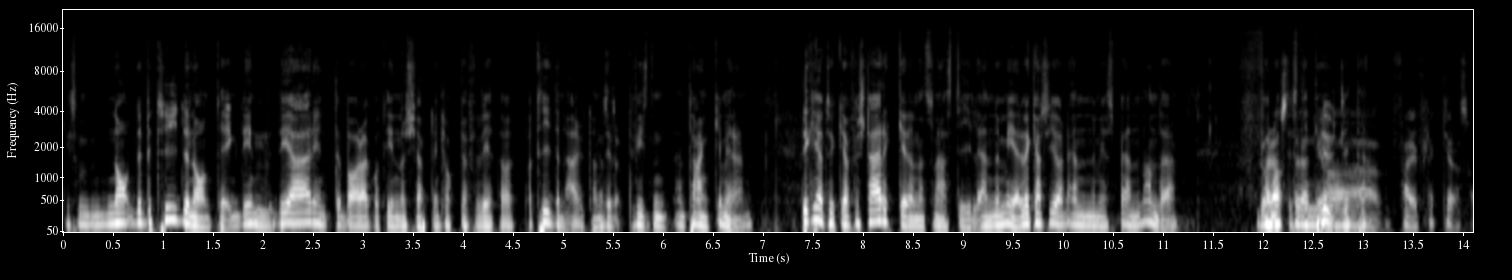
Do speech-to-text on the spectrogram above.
Liksom, no, det betyder någonting. Det är, inte, Mm. det är inte bara gått in och köpt en klocka för att veta vad, tiden är, utan det, det. det finns en, en tanke med den. Det kan jag tycka förstärker en sån här stil ännu mer, eller kanske gör den ännu mer spännande. Då För att måste det den sticker ju ut lite. färgfläckar och så.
